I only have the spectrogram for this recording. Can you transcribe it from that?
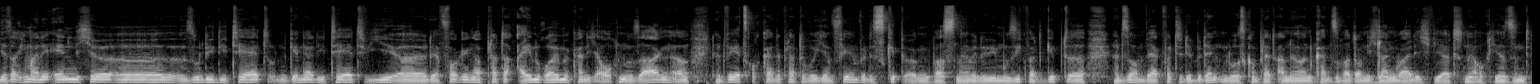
hier sage ich mal eine ähnliche äh, Solidität und Genialität wie äh, der Vorgängerplatte einräume, kann ich auch nur sagen, äh, das wäre jetzt auch keine Platte, wo ich empfehlen würde, skip irgendwas, ne? wenn dir die Musik was gibt, äh, das ist auch ein Werk, was du dir bedenkenlos komplett anhören kannst und was auch nicht langweilig wird. Ne? Auch hier sind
